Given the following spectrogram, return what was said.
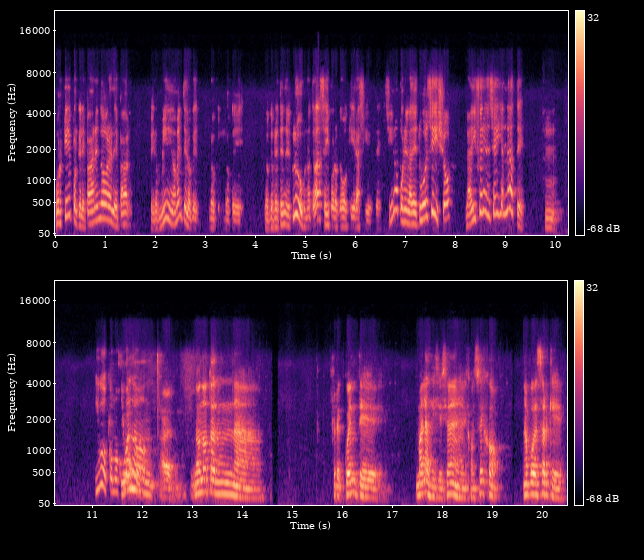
¿Por qué? Porque le pagan en dólares, le pagan. pero mínimamente lo que, lo, que, lo que pretende el club, no te vas a ir por lo que vos quieras irte. Si no, ponela de tu bolsillo, la diferencia y andate. Hmm. Y vos como jugador... Igual no, no notan una frecuente malas decisiones en el consejo. No puede ser que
